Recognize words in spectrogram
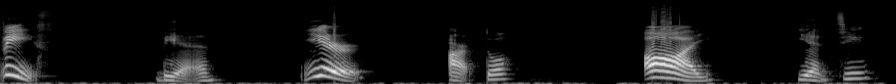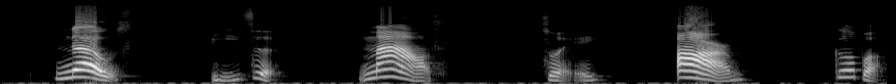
Face, 脸、 ear, 耳朵、 eye, 眼睛、 nose, 鼻子、 mouth, 嘴、 arm, 胳膊、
